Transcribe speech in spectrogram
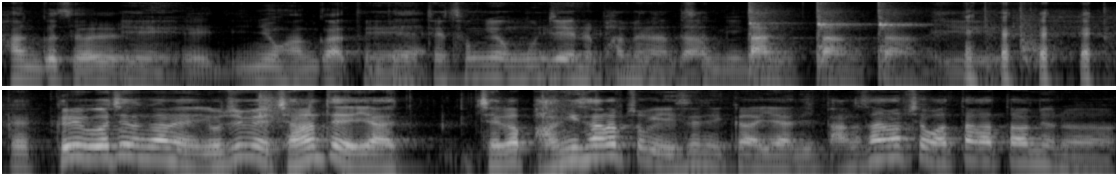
한 것을 예. 예, 인용한 것 같은데 예, 대통령 문재인을 예, 파면한다. 땅땅땅. 예. 그리고 어쨌든 간에 요즘에 저한테 야 제가 방위산업 쪽에 있으니까 야니 방산업체 왔다 갔다 하면은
